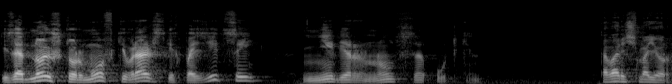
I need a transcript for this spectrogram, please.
Из одной штурмовки вражеских позиций не вернулся Уткин. Товарищ майор,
